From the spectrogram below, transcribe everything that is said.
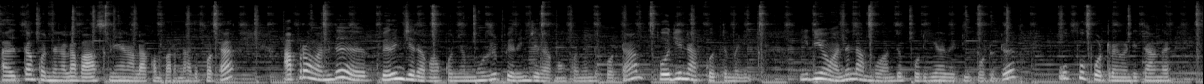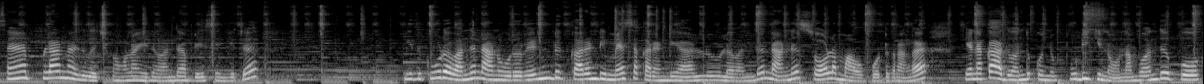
அதுதான் கொஞ்சம் நல்லா வாசனையாக நல்லாயிருக்கும் பாருங்கள் அது போட்டேன் அப்புறம் வந்து பெருஞ்சீரகம் கொஞ்சம் முழு பெருஞ்சீரகம் கொஞ்சோண்டு போட்டேன் புதினா கொத்தமல்லி இதையும் வந்து நம்ம வந்து பொடியாக வெட்டி போட்டுட்டு உப்பு போட்டுற வேண்டித்தாங்க சாம்பிளாக நான் இது வச்சுக்கோங்களேன் இதை வந்து அப்படியே செஞ்சுட்டு இது கூட வந்து நான் ஒரு ரெண்டு கரண்டி மேசக்கரண்டி அளவில் வந்து நான் சோள மாவு போட்டுக்கிறாங்க. ஏன்னாக்கா அது வந்து கொஞ்சம் பிடிக்கணும். நம்ம வந்து இப்போது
